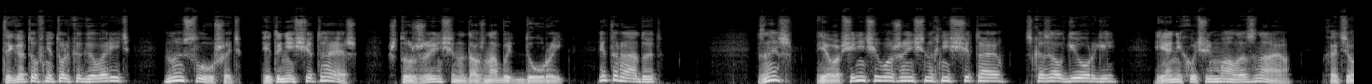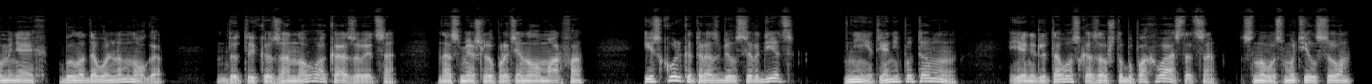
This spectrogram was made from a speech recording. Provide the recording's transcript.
Ты готов не только говорить, но и слушать. И ты не считаешь, что женщина должна быть дурой. Это радует. Знаешь, я вообще ничего о женщинах не считаю, — сказал Георгий. Я о них очень мало знаю, хотя у меня их было довольно много. «Да ты Казанова, оказывается», — насмешливо протянула Марфа. «И сколько ты разбил сердец?» «Нет, я не потому. Я не для того сказал, чтобы похвастаться», — снова смутился он.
